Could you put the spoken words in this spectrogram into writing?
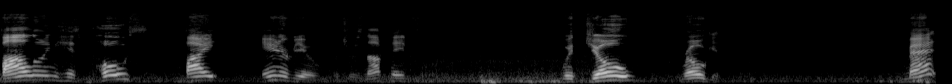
following his post fight interview, which was not paid for, with Joe Rogan. Matt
